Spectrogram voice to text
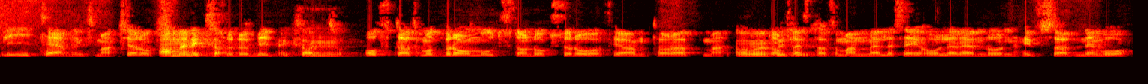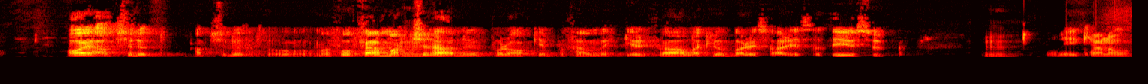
blir tävlingsmatcher också. Ja men exakt. Så det blir exakt Mm. oftast mot bra motstånd också då, för jag antar att man, Ja, de precis. flesta som anmäler sig håller ändå en hyfsad nivå. Ja, ja absolut. absolut. Och man får fem matcher här nu på raken på fem veckor för alla klubbar i Sverige, så det är ju super. Och det är kanon.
